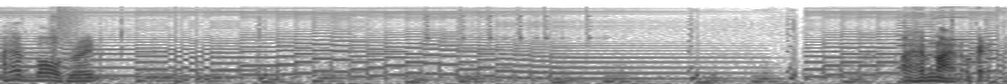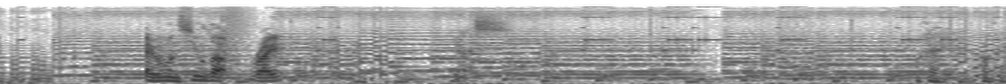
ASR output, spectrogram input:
I have balls, right? I have nine, okay. Everyone's healed up, right? Yes. Okay, okay.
